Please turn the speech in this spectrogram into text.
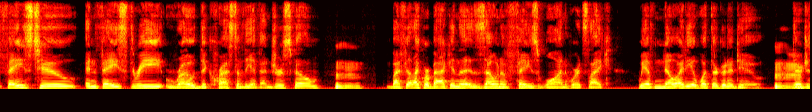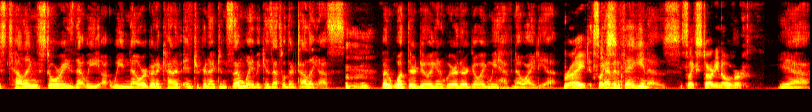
Phase two and phase three rode the crest of the Avengers film. Mm-hmm. But I feel like we're back in the zone of phase one where it's like, we have no idea what they're going to do. Mm-hmm. They're just telling stories that we we know are going to kind of interconnect in some way because that's what they're telling us. Mm-hmm. But what they're doing and where they're going, we have no idea. Right. It's like Kevin Feige knows. It's like starting over. Yeah.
